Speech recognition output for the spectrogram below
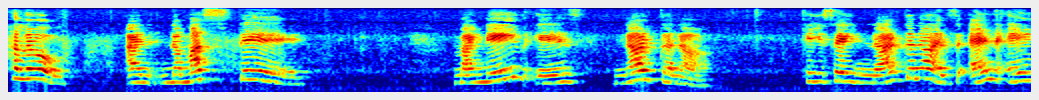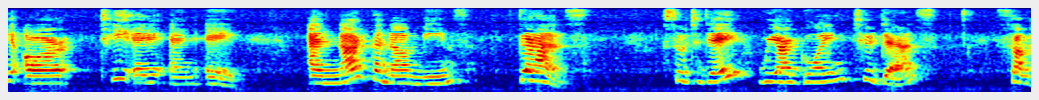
Hello, and namaste. My name is Nartana. Can you say Nartana? It's N A R T A N A. And Nartana means dance. So today we are going to dance some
